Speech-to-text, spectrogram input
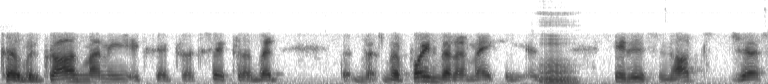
COVID grant money, et cetera, et cetera. But the, the point that I'm making is mm. it is not just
